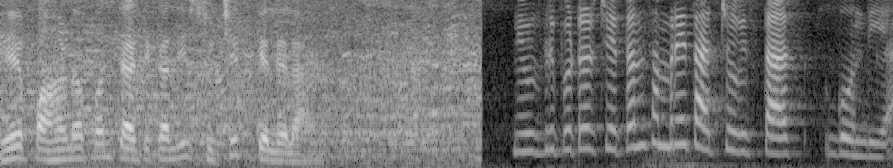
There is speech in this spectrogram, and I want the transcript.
हे पाहणं पण त्या ठिकाणी सूचित केलेलं आहे. न्यूज रिपोर्टर चेतन समरेत आज चोवीस तास गोंदिया.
